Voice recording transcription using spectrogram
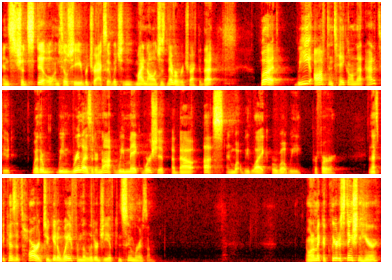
and should still until she retracts it, which, in my knowledge, has never retracted that. But we often take on that attitude, whether we realize it or not. We make worship about us and what we like or what we prefer. And that's because it's hard to get away from the liturgy of consumerism. I want to make a clear distinction here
